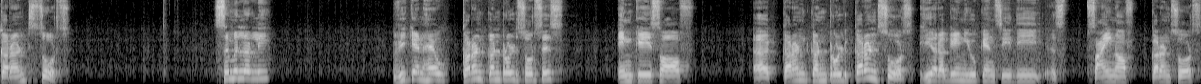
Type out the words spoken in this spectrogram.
current source. Similarly, we can have current controlled sources in case of a current controlled current source. Here again you can see the uh, sign of current source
